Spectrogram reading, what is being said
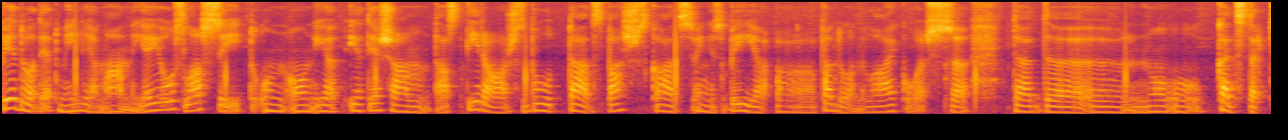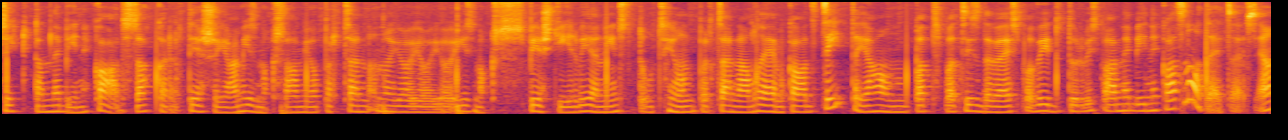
piedodiet, mīļie mani, ja jūs lasītu, un, un ja, ja tiešām tās tirāžas būtu tādas pašas, kādas viņas bija uh, padomi laikos, uh, tad, eh, nu, kad starp citu tam nebija nekāda sakara ar tiešajām izmaksām, jo par cenu, nu, jo, jo, jo izmaksas piešķīra viena institūcija un par cenām lēma kāda cita, ja, un pats, pats izdevējs pa vidu tur vispār nebija nekāds noteicējs, ja.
